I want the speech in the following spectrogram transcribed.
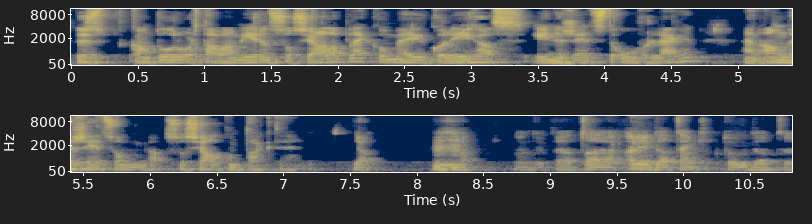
dus kantoor wordt dan wat meer een sociale plek om met je collega's enerzijds te overleggen en anderzijds om ja, sociaal contact te hebben. Ja. Mhm. Inderdaad, uh, allee, dat denk ik toch dat, eh,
